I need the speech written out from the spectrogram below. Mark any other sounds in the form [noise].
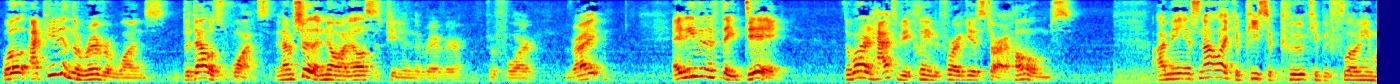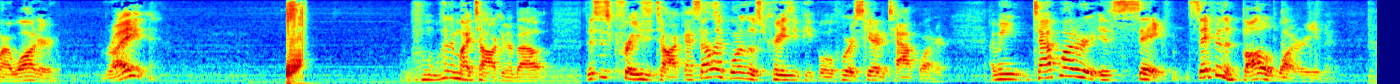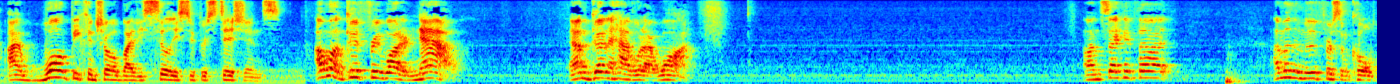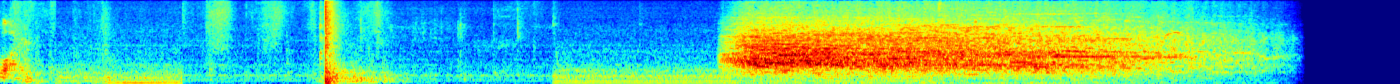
Well, I peed in the river once, but that was once, and I'm sure that no one else has peed in the river before, right? And even if they did, the water would have to be clean before it gets to our homes, I mean, it's not like a piece of poo could be floating in my water. right? [laughs] what am I talking about? This is crazy talk. I sound like one of those crazy people who are scared of tap water. I mean, tap water is safe, safer than bottled water, even. I won't be controlled by these silly superstitions. I want good free water now. And I'm gonna have what I want. On second thought, I'm in the mood for some cold water.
